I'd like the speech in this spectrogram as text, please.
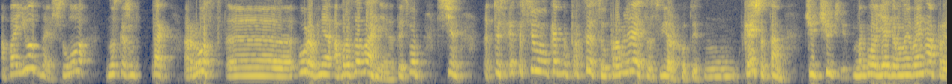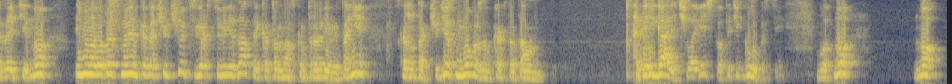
обоюдное шло, ну скажем так, рост э, уровня образования. То есть вот с чем, то есть это все как бы процессы управляются сверху. То есть, конечно, там чуть-чуть могла ядерная война произойти, но именно вот этот момент, когда чуть-чуть сверхцивилизации, которые нас контролируют, они, скажем так, чудесным образом как-то там оберегали человечество от этих глупостей. Вот, но, но,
